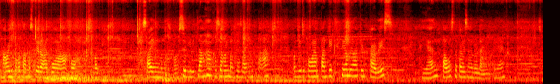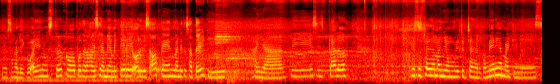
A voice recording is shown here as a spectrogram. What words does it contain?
Ako hindi pa ako tapos, pero ang bunga ako, mag sayang muna ako. So, gilid lang ha, kasi ako yung magsasayang pa. Magluto pa ako ng pancake. Tingnan mo yung aking pawis. Ayan, pawas na pawis ang lula niyo. Ayan. So, meron sa maligo. Ayan yung store ko. Punta na kayo sa Yami Yami Tiri. Always open. Monday to sa 30. Ayan. Please, follow. Please subscribe naman yung YouTube channel ko. Maria Martinez.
